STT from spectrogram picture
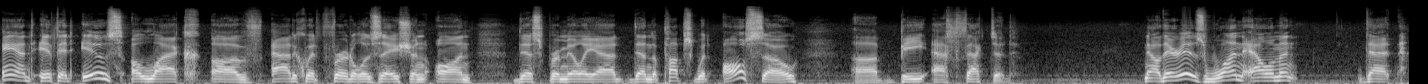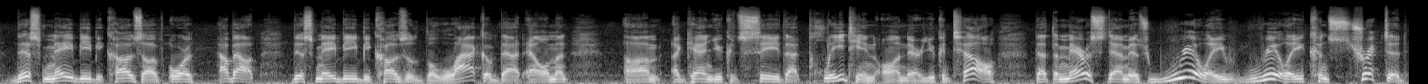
And if it is a lack of adequate fertilization on this bromeliad, then the pups would also uh, be affected. Now, there is one element that this may be because of, or how about this may be because of the lack of that element. Um, again, you can see that pleating on there. You can tell that the meristem is really, really constricted.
